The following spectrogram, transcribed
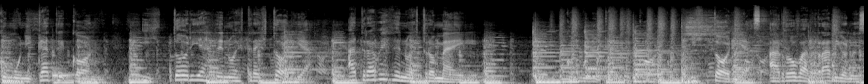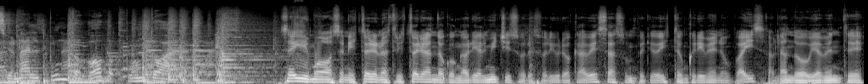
Comunicate con Historias de nuestra historia a través de nuestro mail. Comunicate con historias Seguimos en Historia de nuestra historia hablando con Gabriel Michi sobre su libro Cabezas, un periodista, un crimen en un país, hablando obviamente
